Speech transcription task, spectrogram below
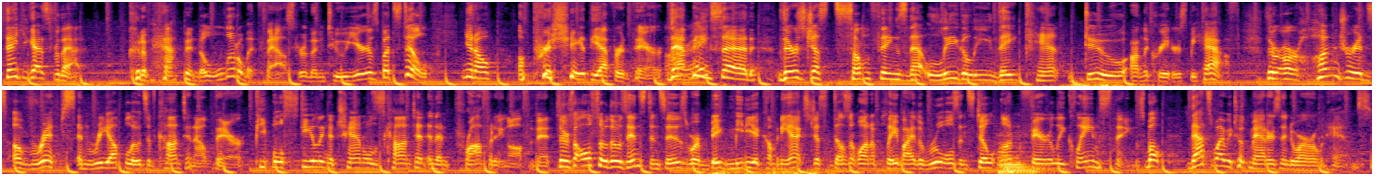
thank you guys for that. Could have happened a little bit faster than two years, but still, you know, appreciate the effort there. that Alright. being said, there's just some things that legally they can't do on the creator's behalf. There are hundreds of rips and re-uploads of content out there. People stealing a channel's content and then profiting off of it. There's also those instances where big media company X just doesn't want to play by the rules and still unfairly claims things. Well, that's why we took matters into our own hands.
